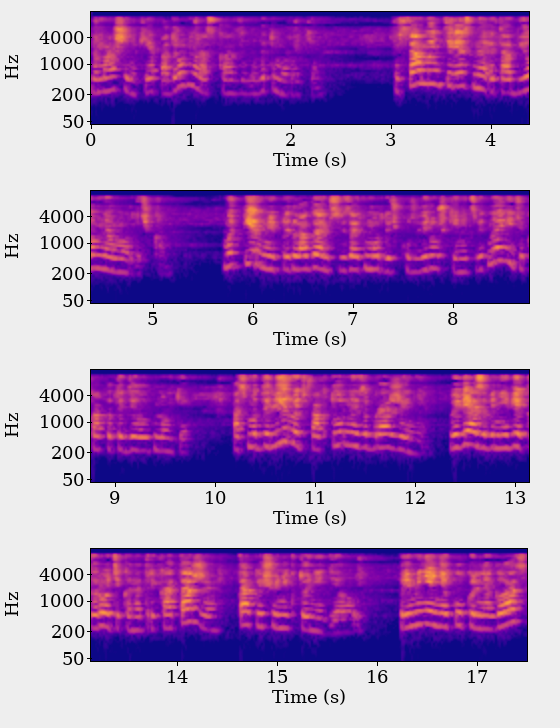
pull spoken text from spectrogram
на машинке я подробно рассказываю в этом уроке. Но самое интересное – это объемная мордочка. Мы первыми предлагаем связать мордочку зверюшки не цветной нитью, как это делают многие, а смоделировать фактурное изображение. Вывязывание век и ротика на трикотаже так еще никто не делал. Применение кукольных глаз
